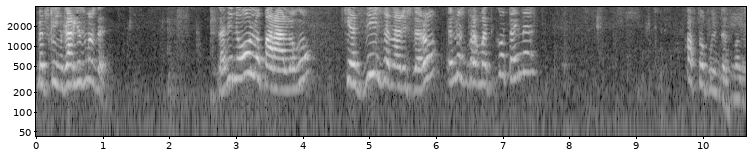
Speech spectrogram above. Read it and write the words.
Με τους κλινικάρχες είμαστε. Δηλαδή είναι όλο παράλογο και δίθεν αριστερό, ενώ στην πραγματικότητα είναι αυτό που είναι τέλο πάντων.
